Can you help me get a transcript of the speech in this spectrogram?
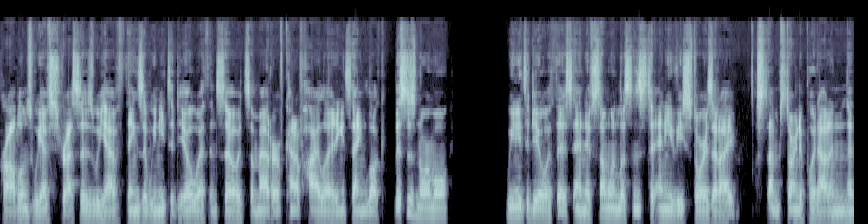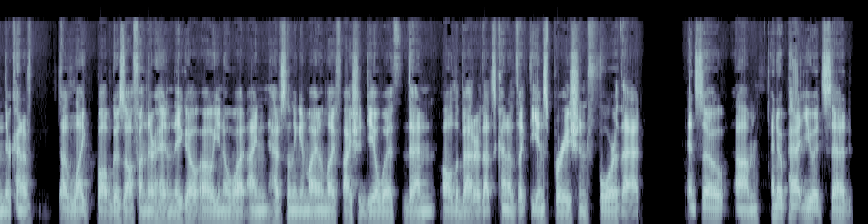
problems, we have stresses, we have things that we need to deal with. And so it's a matter of kind of highlighting and saying, look, this is normal. We need to deal with this. And if someone listens to any of these stories that I, I'm starting to put out, and then they're kind of a light bulb goes off on their head and they go, oh, you know what? I have something in my own life I should deal with, then all the better. That's kind of like the inspiration for that. And so um, I know, Pat, you had said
